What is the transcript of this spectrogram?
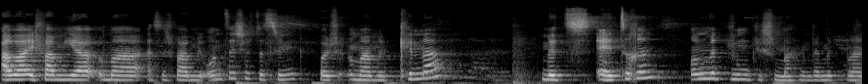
Aber ich war mir immer, also ich war mir unsicher, deswegen wollte ich immer mit Kindern, mit Älteren und mit Jugendlichen machen, damit, man,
